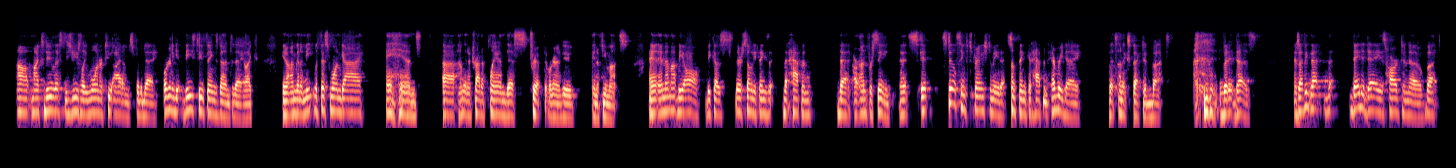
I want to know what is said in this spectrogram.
uh, my to-do list is usually one or two items for the day. We're going to get these two things done today. Like, you know, I'm going to meet with this one guy, and uh, I'm going to try to plan this trip that we're going to do in a few months. And, and that might be all because there's so many things that, that happen that are unforeseen. And it's it still seems strange to me that something could happen every day that's unexpected, but but it does. And so I think that, day to day is hard to know, but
